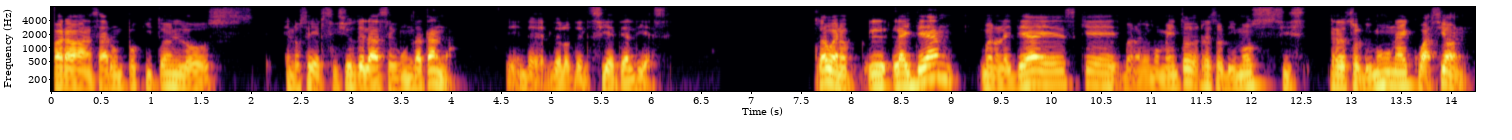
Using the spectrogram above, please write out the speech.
para avanzar un poquito en los, en los ejercicios de la segunda tanda, de, de los del 7 al 10. Entonces, bueno, la idea, bueno, la idea es que, bueno, de momento resolvimos, resolvimos una ecuación,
